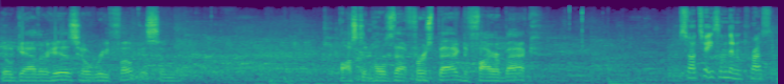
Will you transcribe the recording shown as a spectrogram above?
He'll gather his, he'll refocus, and Austin holds that first bag to fire back. So I'll tell you something impressive.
